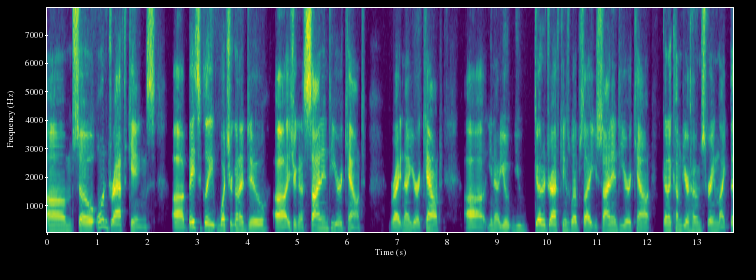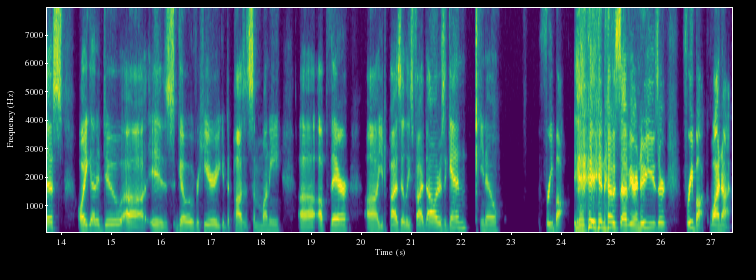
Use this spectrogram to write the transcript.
Um, so on DraftKings, uh, basically what you're going to do uh, is you're going to sign into your account. Right now, your account, uh, you know, you you go to DraftKings website, you sign into your account. Going to come to your home screen like this all you got to do uh, is go over here. You can deposit some money uh, up there. Uh, you deposit at least five dollars. Again, you know, free buck. you know, so if you're a new user, free buck. Why not?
